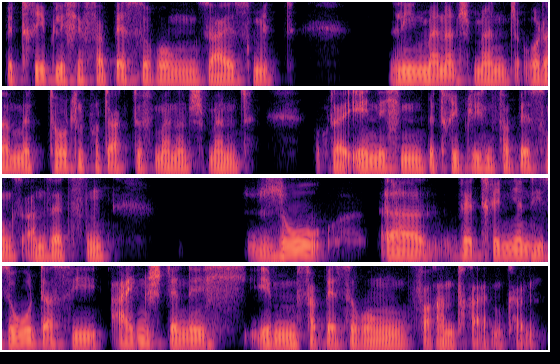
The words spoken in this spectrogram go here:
betriebliche Verbesserungen, sei es mit Lean Management oder mit Total Productive Management oder ähnlichen betrieblichen Verbesserungsansätzen, so äh, wir trainieren die so, dass sie eigenständig eben Verbesserungen vorantreiben können.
